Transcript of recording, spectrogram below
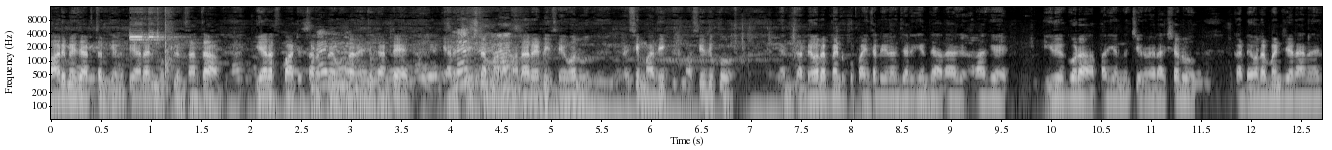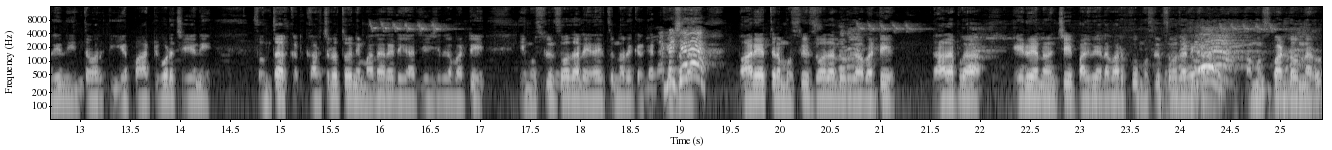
భారీ మెజార్టీతో గెలిపించాలని ముస్లింస్ అంతా టీఆర్ఎస్ పార్టీ తరఫునే ఉన్నారు. ఎందుకంటే ఇలా చేసిన మన మల్లారెడ్డి సేవలు ప్రతి మది మసీదుకు ఎంత డెవలప్మెంట్కు పైసలు ఇవ్వడం జరిగింది. అలాగే అలాగే ఇది కూడా పదిహేను నుంచి ఇరవై లక్షలు అక్కడ డెవలప్మెంట్ చేయడం అనేది ఇంతవరకు ఏ పార్టీ కూడా చేయని సొంత ఖర్చులతో మల్లారెడ్డి గారు చేశారు కాబట్టి ఈ ముస్లిం సోదరులు ఏదైతే ఉన్నారో ఇక్కడ గట్టిగా భారీ ఎత్తున ముస్లిం సోదరులు కాబట్టి దాదాపుగా ఏడు వేల నుంచి పదివేల వరకు ముస్లిం సోదరులు ఇక్కడ ఆ మున్సిపాలిటీలో ఉన్నారు.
